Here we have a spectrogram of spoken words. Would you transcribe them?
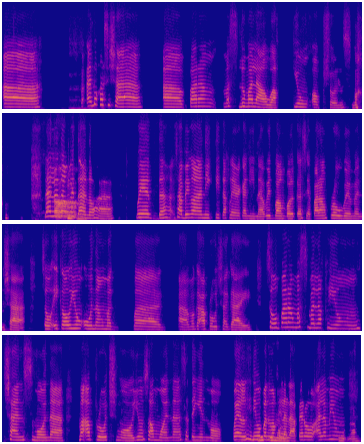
Ah, pa- ano kasi siya, ah, parang mas lumalawak yung options mo. Lalo na Oo. with ano ha, with, uh, sabi nga ni Tita Claire kanina, with Bumble kasi, parang pro-women siya. So, ikaw yung unang mag, mag, ah, mag-approach sa guy. So, parang mas malaki yung chance mo na ma-approach mo yung someone na sa tingin mo, well, hindi mo pa naman kilala, pero alam mo yung, Mm-mm.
